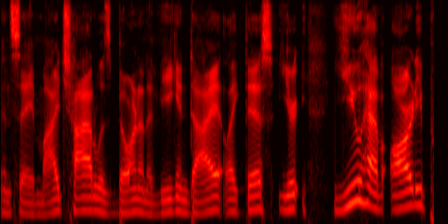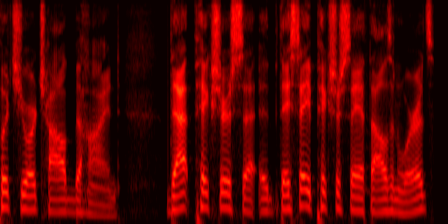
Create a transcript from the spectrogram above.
and say, My child was born on a vegan diet like this. You're you have already put your child behind. That picture say, they say pictures say a thousand words.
